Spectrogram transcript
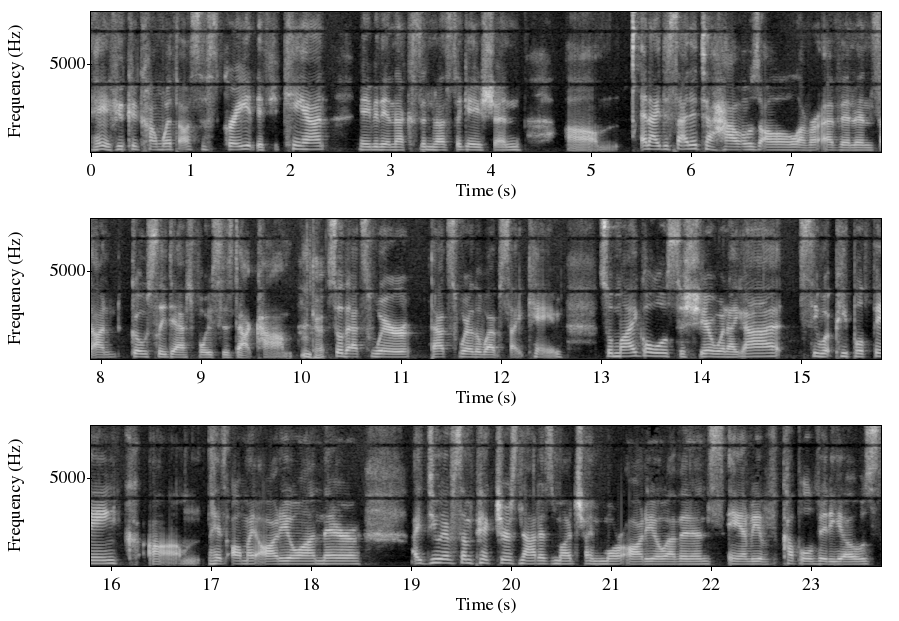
hey, if you could come with us, it's great. If you can't, maybe the next investigation. Um, and I decided to house all of our evidence on ghostly-voices.com. Okay. So that's where that's where the website came. So my goal is to share what I got, see what people think. Um, has all my audio on there. I do have some pictures, not as much. I'm more audio evidence, and we have a couple of videos.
